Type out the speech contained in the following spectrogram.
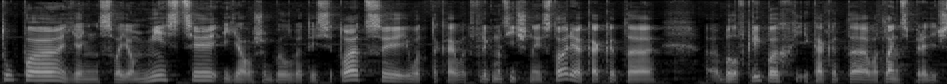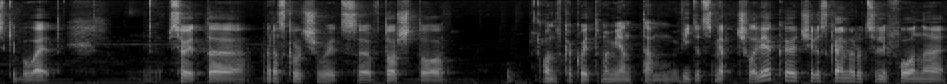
тупо, я не на своем месте, и я уже был в этой ситуации, и вот такая вот флегматичная история, как это было в клипах и как это в Атланте периодически бывает. Все это раскручивается в то, что он в какой-то момент там видит смерть человека через камеру телефона,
